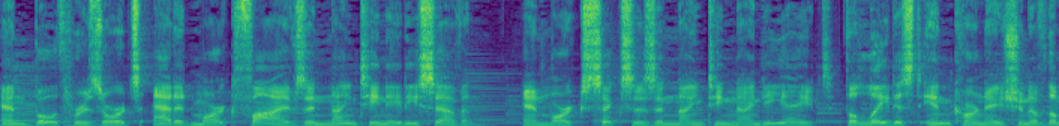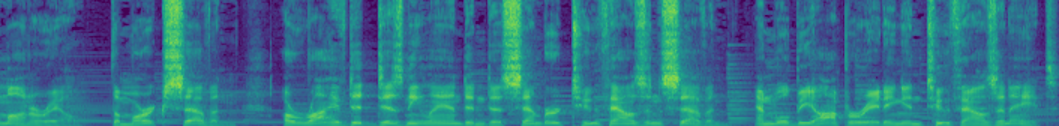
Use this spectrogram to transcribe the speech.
and both resorts added Mark Vs in 1987 and Mark 6s in 1998. The latest incarnation of the monorail, the Mark 7, arrived at Disneyland in December 2007 and will be operating in 2008.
